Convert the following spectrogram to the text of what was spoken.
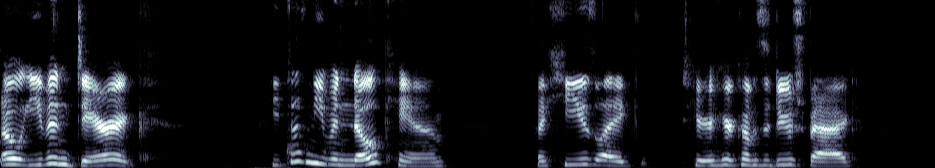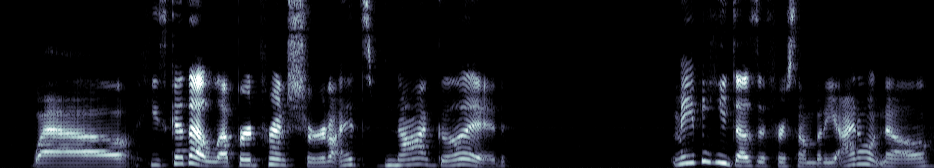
Oh, even Derek, he doesn't even know Cam, but he's like, here, here comes a douchebag. Wow, he's got that leopard print shirt on. It's not good. Maybe he does it for somebody. I don't know.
